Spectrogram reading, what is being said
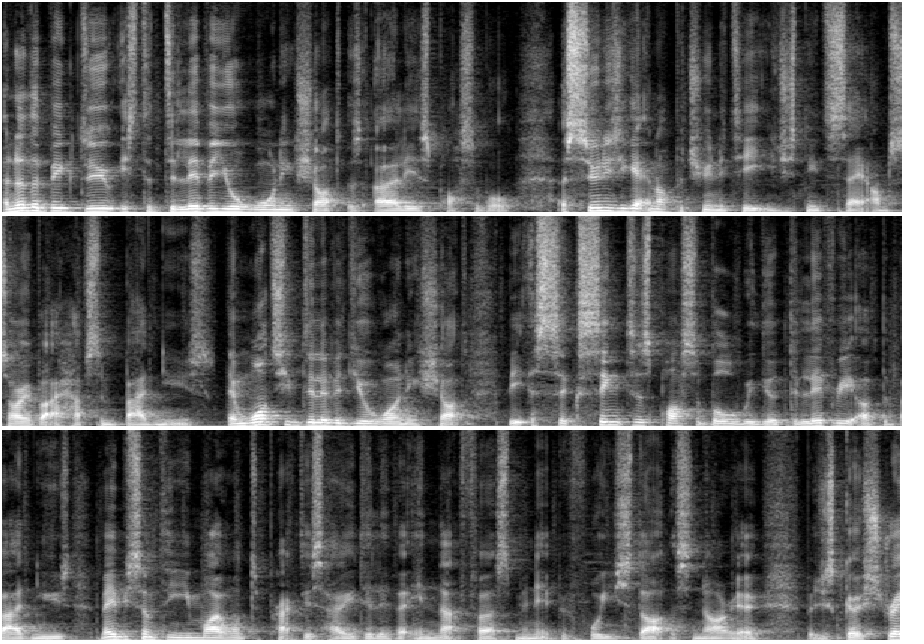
Another big do is to deliver your warning shot as early as possible. As soon as you get an opportunity, you just need to say, I'm sorry, but I have some bad news. Then once you've delivered your warning shot, be as succinct as possible with your delivery of the bad news. Maybe something you might want to practice how you deliver in that first minute before you start the scenario, but just go straight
